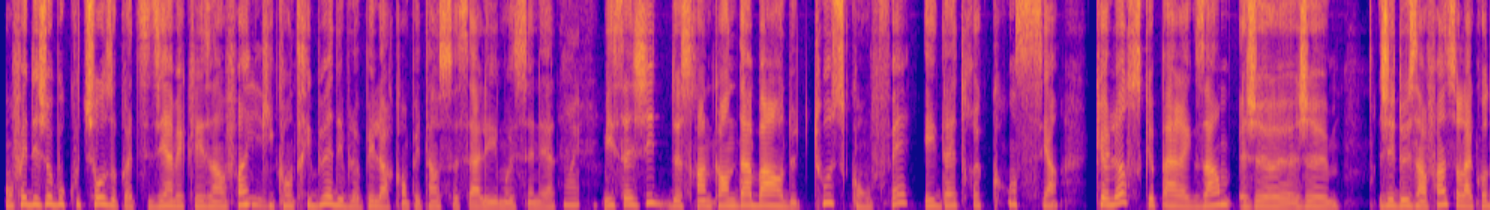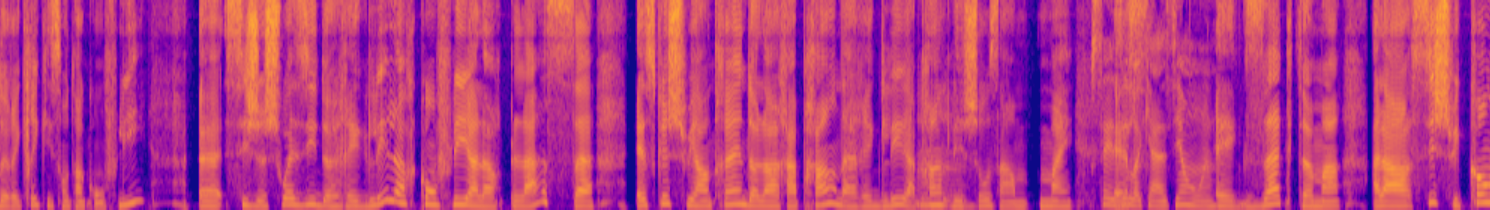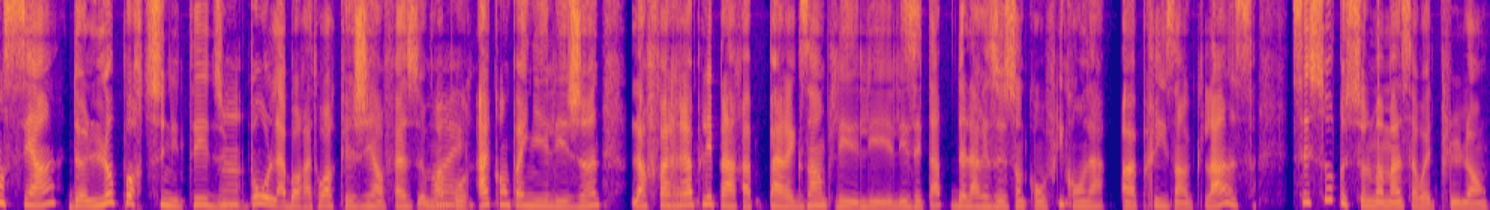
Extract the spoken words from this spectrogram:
on fait déjà beaucoup de choses au quotidien avec les enfants qui contribuent à développer leurs compétences sociales et émotionnelles. Mais il s'agit de se rendre compte d'abord de tout ce qu'on fait et d'être conscient que lorsque, par exemple, je, j'ai deux enfants sur la cour de récré qui sont en conflit, euh, si je choisis de régler leur conflit à leur place, est-ce que je suis en train de leur apprendre à régler, à prendre les mm. choses en main? Saisir l'occasion. Hein. Exactement. Alors, si je suis conscient de l'opportunité du mm. beau laboratoire que j'ai en face de moi pour accompagner les jeunes, leur faire rappeler, par, par exemple, les, les, les étapes de la résolution de conflit qu'on a apprises en classe, c'est sûr que sur le moment, ça va être plus long.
